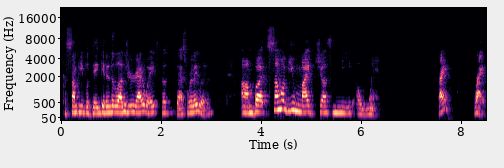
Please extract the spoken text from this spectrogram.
because some people did get into luxury right away because that's where they live. Um, but some of you might just need a win, right? Right.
